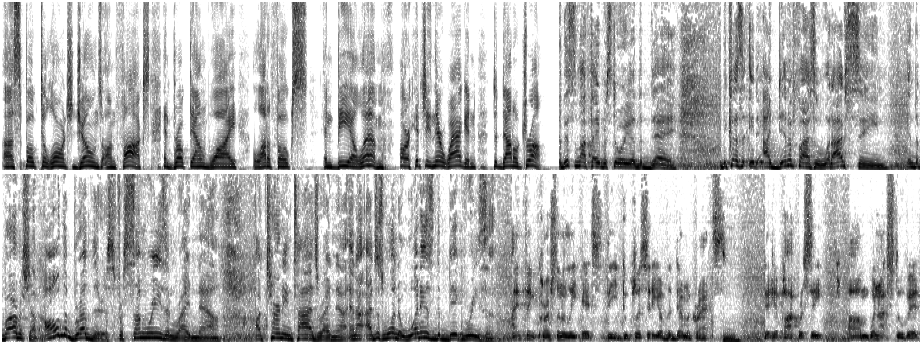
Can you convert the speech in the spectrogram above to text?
uh, spoke to Lawrence Jones on Fox and broke down why a lot of folks in BLM are hitching their wagon to Donald Trump. This is my favorite story of the day because it identifies with what I've seen in the barbershop. All the brothers, for some reason right now, are turning tides right now. And I, I just wonder what is the big reason? I think personally, it's the duplicity of the Democrats, the hypocrisy. Um, we're not stupid.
